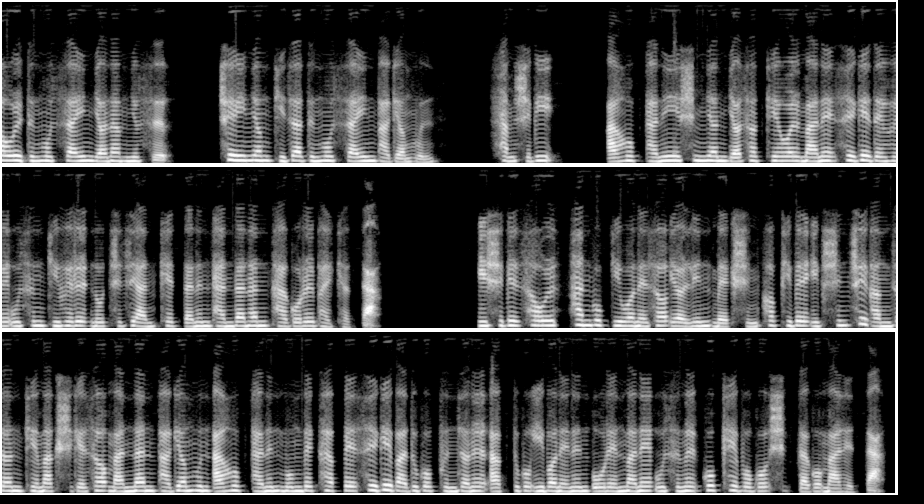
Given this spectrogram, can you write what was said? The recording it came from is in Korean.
서울 등호 사인 연합뉴스 최인영 기자 등호 사인 박영훈 32 아홉 단위 10년 6개월 만에 세계대회 우승 기회를 놓치지 않겠다는 단단한 각오를 밝혔다. 20일 서울 한국기원에서 열린 맥심 커피배 입신 최강전 개막식에서 만난 박영훈 아홉 단은 몽백카페 세계 바둑 오픈전을 앞두고 이번에는 오랜만에 우승을 꼭 해보고 싶다고 말했다.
